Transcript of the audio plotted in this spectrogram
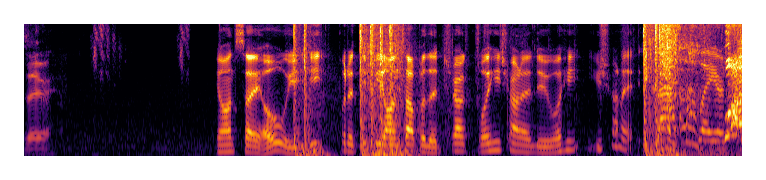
there. He on site. Oh, he, he put a TP on top of the truck. What he trying to do? What he you trying to? Player what?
